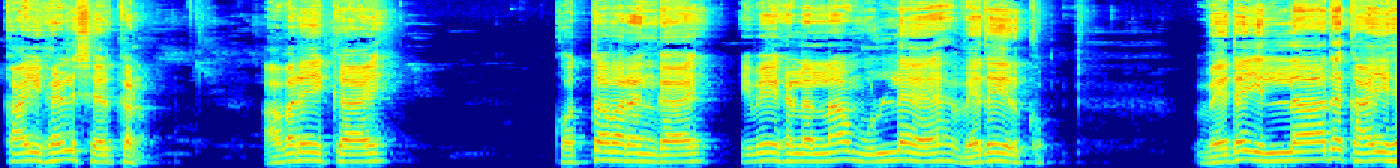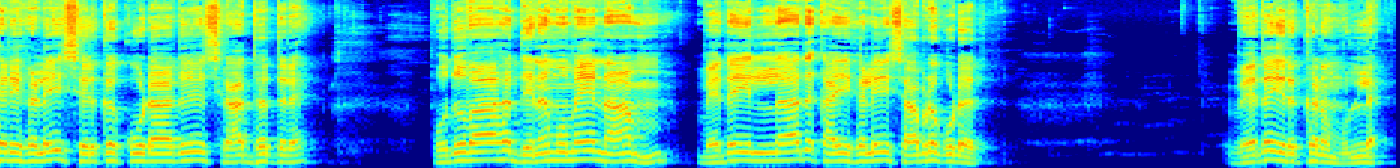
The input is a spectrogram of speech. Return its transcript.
காய்கள் சேர்க்கணும். அவரைக்காய் கொத்தவரங்காய் இவைகளெல்லாம் உள்ள விதை இருக்கும். விதை இல்லாத காய்கறிகளை சேர்க்கக்கூடாது ஸ்ராத்தத்தில் பொதுவாக தினமுமே நாம் விதை இல்லாத காய்களை சாப்பிடக்கூடாது. விதை இருக்கணும் உள்ள.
